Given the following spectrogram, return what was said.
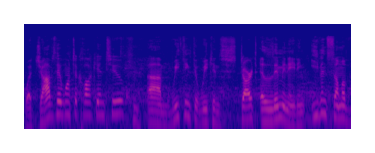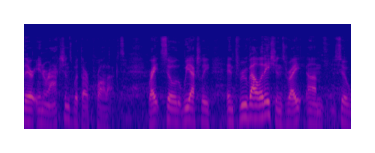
what jobs they want to clock into. Um, we think that we can start eliminating even some of their interactions with our product, right? So we actually, and through validations, right? Um, so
